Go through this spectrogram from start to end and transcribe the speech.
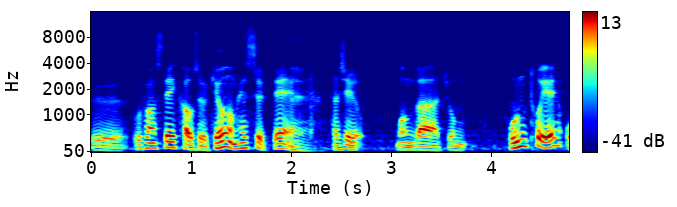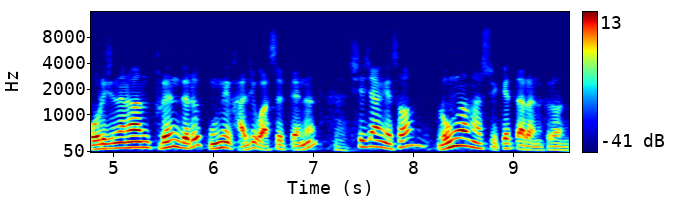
그 울팡 스테이크하우스를 경험했을 때 네. 사실 뭔가 좀 본토의 오리지널한 브랜드를 국내에 가지고 왔을 때는 네. 시장에서 롱런할 수 있겠다라는 그런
